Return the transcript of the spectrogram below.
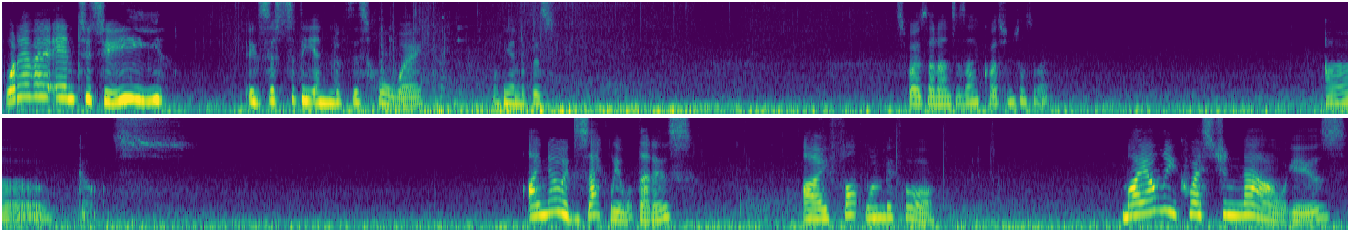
Whatever entity exists at the end of this hallway. Or the end of this... I suppose that answers that question, doesn't it? Oh, gods. I know exactly what that is. I fought one before. My only question now is...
